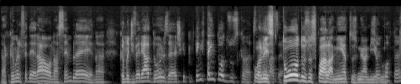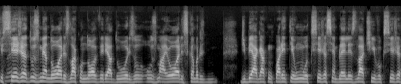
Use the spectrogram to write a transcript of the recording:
Na Câmara Federal, na Assembleia, na Câmara de Vereadores. É. acho que tem que estar em todos os cantos. Pô, né, Luiz, Marcelo? todos os parlamentos, meu amigo. Que né? seja dos menores, lá com nove vereadores, ou os maiores, Câmara de BH com 41, ou que seja Assembleia Legislativa, ou que seja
